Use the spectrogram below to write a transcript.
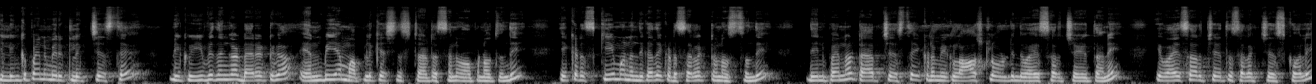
ఈ లింక్ పైన మీరు క్లిక్ చేస్తే మీకు ఈ విధంగా డైరెక్ట్గా N B M application status అని ఓపెన్ అవుతుంది. ఇక్కడ స్కీమ్ అని ఉంది కదా ఇక్కడ సెలెక్ట్ అని వస్తుంది. దీనిపైన ట్యాప్ చేస్తే ఇక్కడ మీకు లాస్ట్లో ఉంటుంది వైఎస్ఆర్ చేయుత అని. ఈ వైఎస్ఆర్ చేయుత సెలెక్ట్ చేసుకోవాలి.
